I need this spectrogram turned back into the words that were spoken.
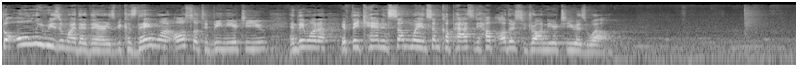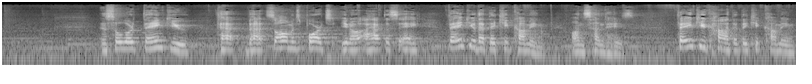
The only reason why they're there is because they want also to be near to you, and they want to, if they can, in some way, in some capacity, help others to draw near to you as well. And so, Lord, thank you that, that Solomon's Porch, you know, I have to say, thank you that they keep coming on Sundays. Thank you, God, that they keep coming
